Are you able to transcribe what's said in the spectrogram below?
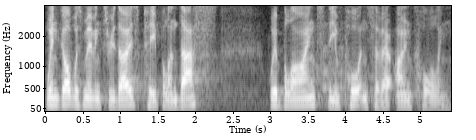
when God was moving through those people, and thus we're blind to the importance of our own calling.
